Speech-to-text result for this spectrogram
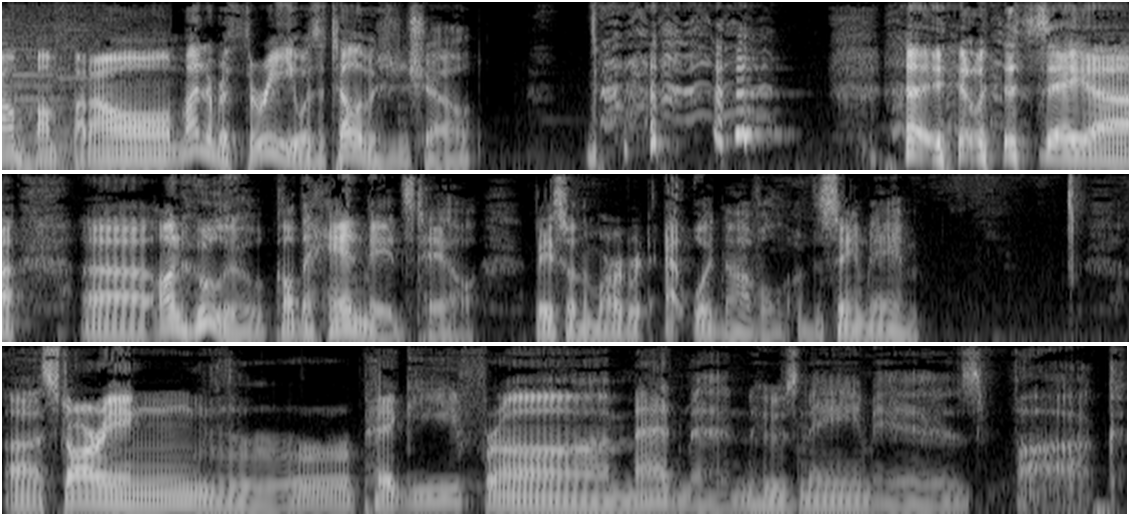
Bum, bum, ba-dum. My number three was a television show. it was a uh, uh, on Hulu called The Handmaid's Tale, based on the Margaret Atwood novel of the same name, uh, starring Peggy from Mad Men, whose name is fuck,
